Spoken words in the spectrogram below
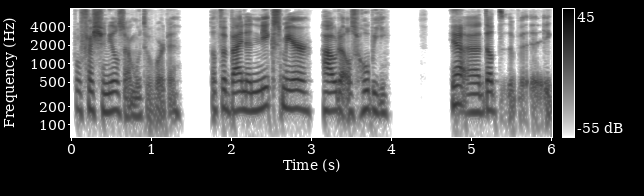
professioneel zou moeten worden. Dat we bijna niks meer houden als hobby. Ja. Uh, dat, ik,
